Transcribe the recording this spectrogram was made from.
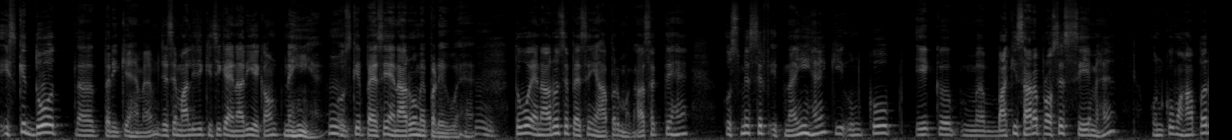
इसके दो तरीके हैं मैम। जैसे मान लीजिए किसी का एनआरई अकाउंट नहीं है उसके पैसे एनआरओ में पड़े हुए हैं तो वो एनआरओ से पैसे यहाँ पर मंगा सकते हैं। उसमें सिर्फ़ इतना ही है कि उनको एक बाकी सारा प्रोसेस सेम है। उनको वहाँ पर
